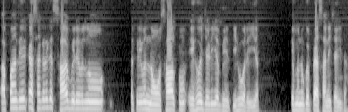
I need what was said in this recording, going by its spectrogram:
ਆਪਾਂ ਤੇ ਇਹ ਕਹਿ ਸਕਦੇ ਕਿ ਸਾਹਿਬ ਵੀਰੇ ਵੱਲੋਂ ਤਕਰੀਬਨ 9 ਸਾਲ ਤੋਂ ਇਹੋ ਜਿਹੜੀ ਆ ਬੇਨਤੀ ਹੋ ਰਹੀ ਆ ਕਿ ਮੈਨੂੰ ਕੋਈ ਪੈਸਾ ਨਹੀਂ ਚਾਹੀਦਾ।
